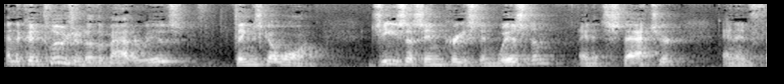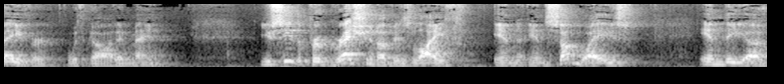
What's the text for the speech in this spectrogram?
And the conclusion of the matter is things go on. Jesus increased in wisdom and in stature and in favor with God and man you see the progression of his life in, in some ways in the uh,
